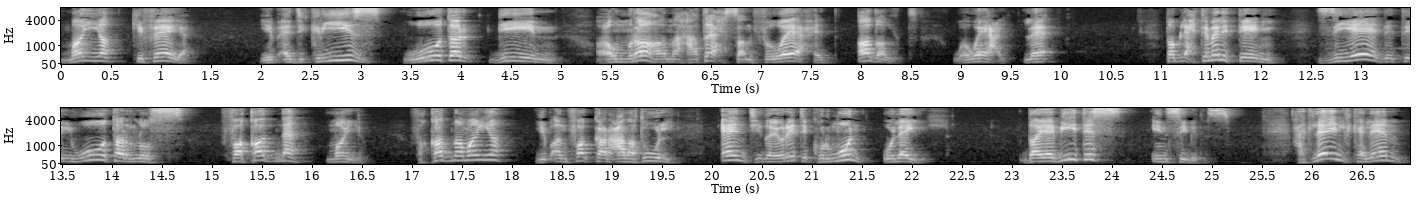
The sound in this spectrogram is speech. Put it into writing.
مية كفاية. يبقى decrease water gain عمرها ما هتحصل في واحد adult وواعي. لا. طب الاحتمال التاني. زيادة ال water loss. فقدنا مية. فقدنا مية يبقى نفكر على طول. antidiuretic hormone قليل. diabetes insipidus هتلاقي الكلام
